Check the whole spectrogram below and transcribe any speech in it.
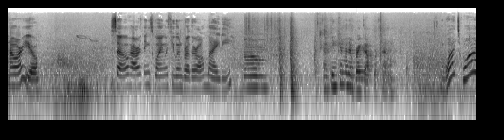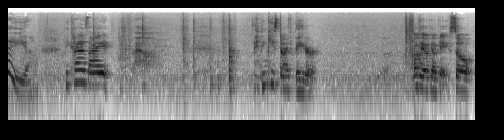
How are you? So, how are things going with you and Brother Almighty? Um, I think I'm gonna break up with him What? Why? because I, I think he's Darth Vader. Okay, okay, okay. So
